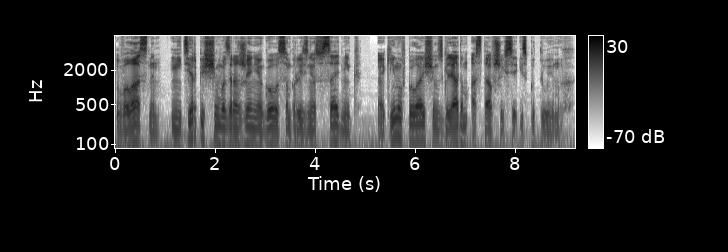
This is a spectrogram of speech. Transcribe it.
Властным, нетерпящим возражения голосом произнес всадник, окинув пылающим взглядом оставшихся испытуемых.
